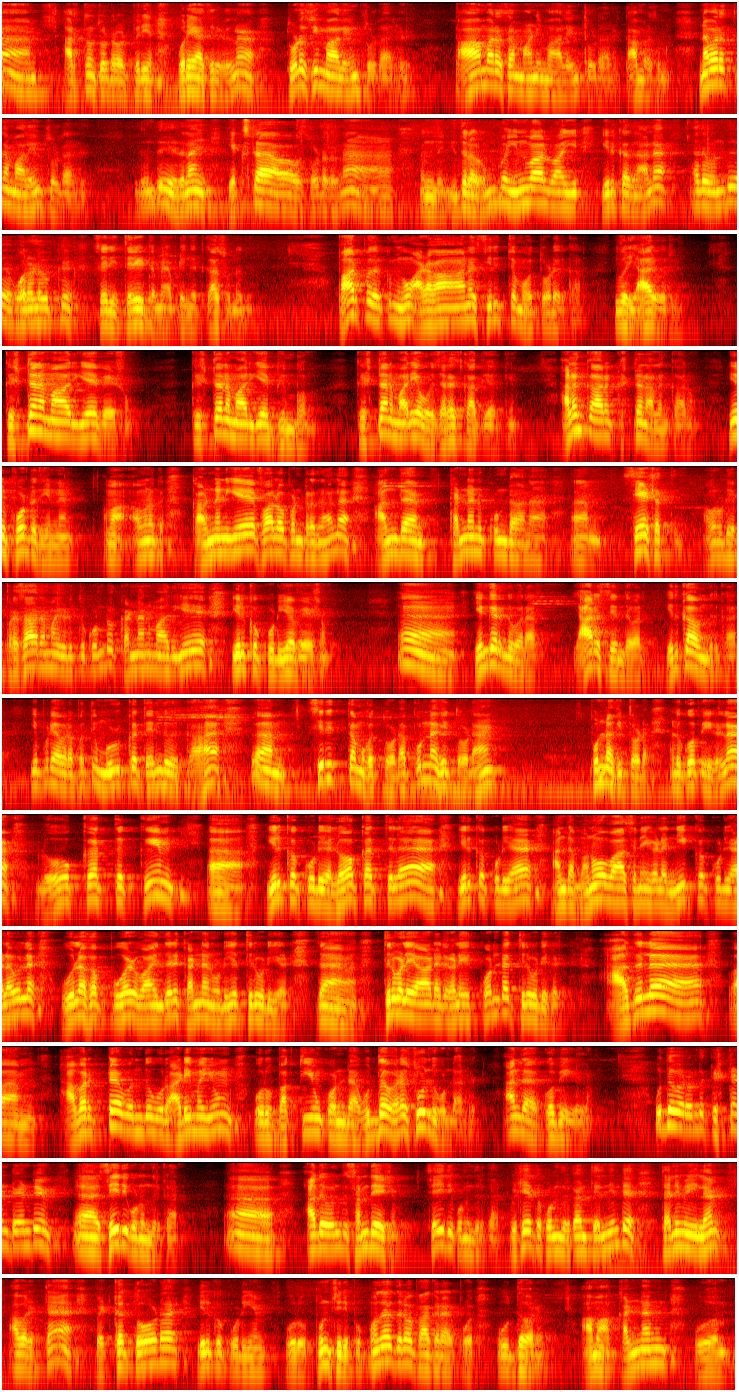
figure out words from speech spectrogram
அர்த்தம் சொல்கிற ஒரு பெரிய உரையாசிரியர்கள்னா துளசி மாலைன்னு சொல்கிறார்கள் தாமரச மணி மாலைன்னு சொல்கிறார்கள் தாமரச நவரத்ன மாலைன்னு சொல்கிறார்கள் இது வந்து இதெல்லாம் எக்ஸ்ட்ரா சொல்கிறதுனா இந்த இதில் ரொம்ப இன்வால்வ் ஆகி இருக்கிறதுனால அதை வந்து ஓரளவுக்கு சரி தெரியட்டமே அப்படிங்கிறதுக்காக சொன்னது. பார்ப்பதற்கு மிகவும் அழகான சிரித்த முகத்தோடு இருக்கார். இவர் யார் இவர்? கிருஷ்ணனை மாதிரியே வேஷம் கிருஷ்ணனை மாதிரியே பிம்பம் கிருஷ்ணனை மாதிரியே ஒரு ஜெரஸ் காப்பியாக இருக்கு. அலங்காரம் கிருஷ்ணன் அலங்காரம். இது போட்டது என்ன? ஆமாம் அவனுக்கு கண்ணனையே ஃபாலோ பண்ணுறதுனால அந்த கண்ணனுக்கு உண்டான சேஷத்தை அவனுடைய பிரசாரமாக எடுத்துக்கொண்டு கண்ணன் மாதிரியே இருக்கக்கூடிய வேஷம். எங்கேருந்து வரார்? யாரை சேர்ந்தவர்? எதுக்காக வந்திருக்கார்? இப்படி அவரை பற்றி முழுக்க தெரிந்ததற்காக சிரித்த முகத்தோட புன்னகைத்தோட புன்னகைத்தோட. அந்த கோபிகள்லாம் லோக்கத்துக்கு இருக்கக்கூடிய லோக்கத்தில் இருக்கக்கூடிய அந்த மனோவாசனைகளை நீக்கக்கூடிய அளவில் உலக புகழ் வாய்ந்தது கண்ணனுடைய திருவடிகள். திருவிளையாடல்களை கொண்ட திருவடிகள். அதில் அவர்கிட்ட வந்து ஒரு அடிமையும் ஒரு பக்தியும் கொண்ட உத்தவரை சூழ்ந்து கொண்டார்கள். அந்த கோபிகள்லாம் உத்தவர் வந்து கிருஷ்ணன்டேண்டு செய்தி கொண்டு வந்திருக்கார். அது வந்து சந்தேகம். செய்தி கொண்டு வந்திருக்கார் விஷயத்தை கொண்டு வந்திருக்கான்னு தெரிஞ்சுட்டு தனிமையில் அவர்கிட்ட வெட்கத்தோடு இருக்கக்கூடிய ஒரு புன்சிரிப்பு முதல் தடவை பார்க்குறார் உத்தவர். ஆமாம் கண்ணன்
